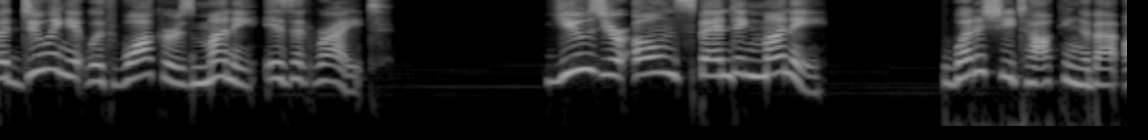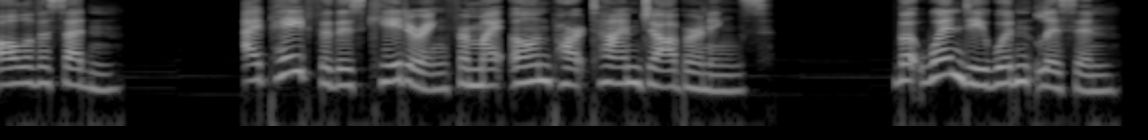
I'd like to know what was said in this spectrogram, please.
but doing it with Walker's money isn't right. Use your own spending money. What is she talking about all of a sudden? I paid for this catering from my own part time job earnings. But Wendy wouldn't listen.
